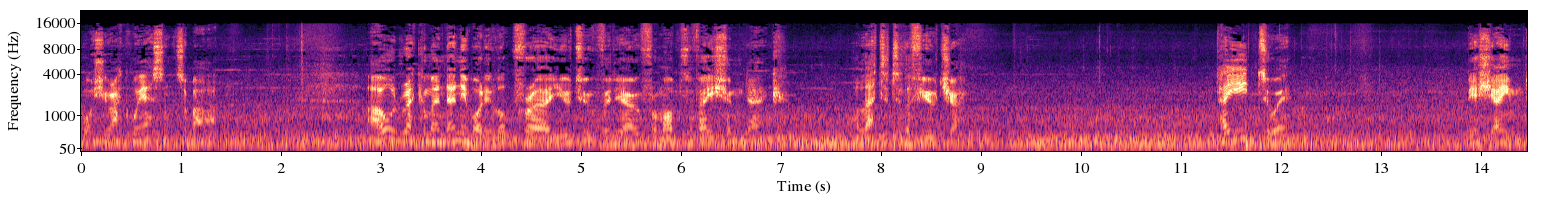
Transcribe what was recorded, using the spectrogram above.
what's your acquiescence about? I would recommend anybody look for a YouTube video from Observation Deck, a letter to the future. Pay heed to it. Be ashamed.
